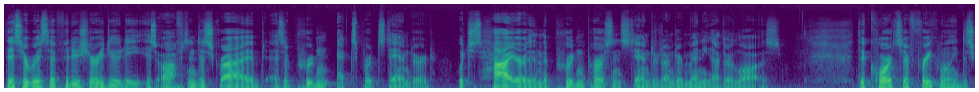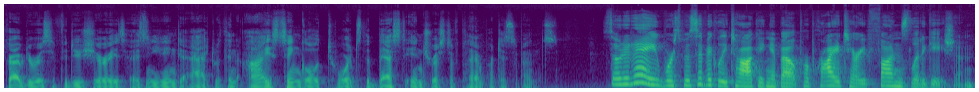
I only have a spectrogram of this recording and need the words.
This ERISA fiduciary duty is often described as a prudent expert standard, which is higher than the prudent person standard under many other laws. The courts have frequently described ERISA fiduciaries as needing to act with an eye single towards the best interest of plan participants. So today we're specifically talking about proprietary funds litigation.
